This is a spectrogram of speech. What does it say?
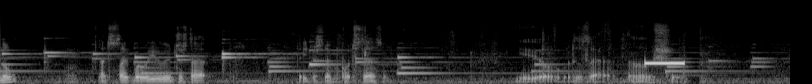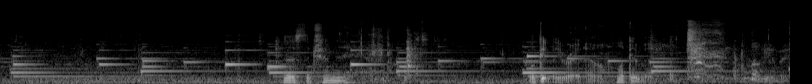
Nope. That's like where we were just at. They just never put stairs in. Yo, what is that? Oh shit. There's the chimney. Look at me right now. Look at me. Look at me.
